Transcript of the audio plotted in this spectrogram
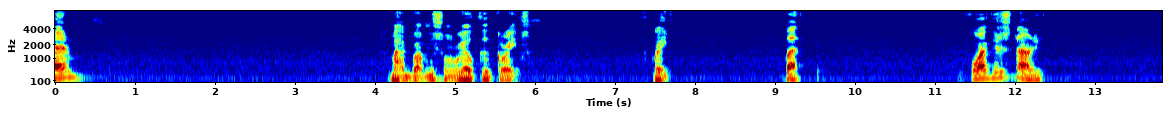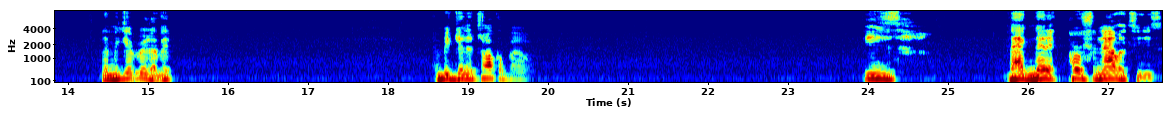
Okay? Somebody brought me some real good grapes. Great. But before I get started, let me get rid of it and begin to talk about these magnetic personalities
